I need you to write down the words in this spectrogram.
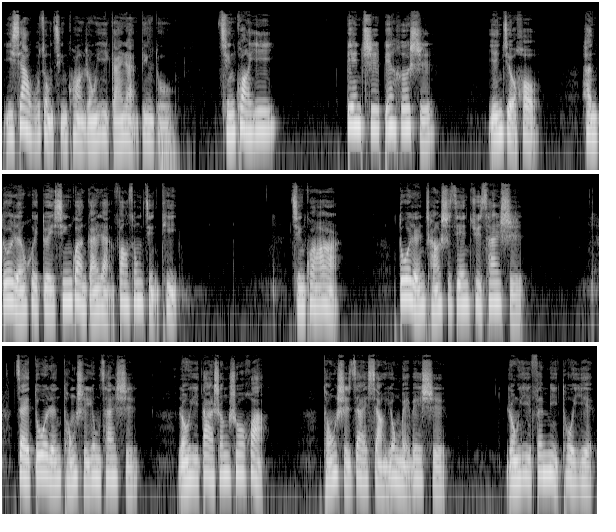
以下五种情况容易感染病毒。情况一：边吃边喝时，饮酒后，很多人会对新冠感染放松警惕。情况二：多人长时间聚餐时，在多人同时用餐时，容易大声说话。同时，在享用美味时，容易分泌唾液，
